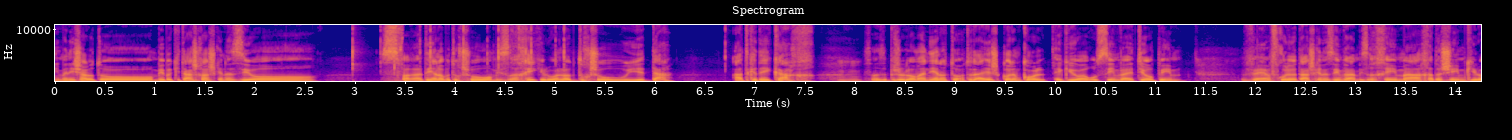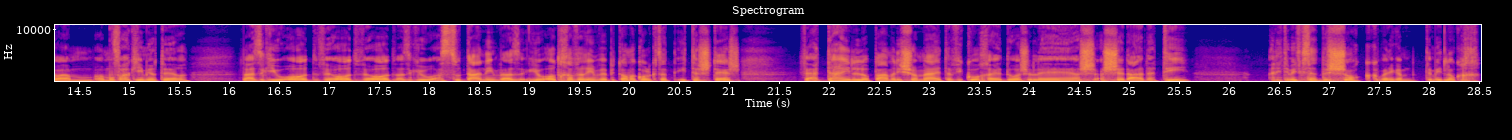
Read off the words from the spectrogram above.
אם אני אשאל אותו, מי בכיתה שלך אשכנזי או ספרדי, אני לא בטוח שהוא, או מזרחי, כאילו, אני לא בטוח שהוא ידע. עד כדי כך. מהמם. זאת אומרת, זה פשוט לא מעניין אותו. אתה יודע, יש קודם כל, הגיעו הרוסים והאתיופים, והפכו להיות האשכנזים והמזרחים החדשים, כאילו, המ- המובהקים יותר. ואז הגיעו עוד ועוד ועוד, ואז הגיעו הסודנים, ואז הגיעו עוד חברים, ופתאום הכל קצת היטשטש, ועדיין לא פעם אני שומע את הוויכוח הידוע של אה, הש- השד העדתי, אני תמיד קצת בשוק, ואני גם תמיד לא כך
